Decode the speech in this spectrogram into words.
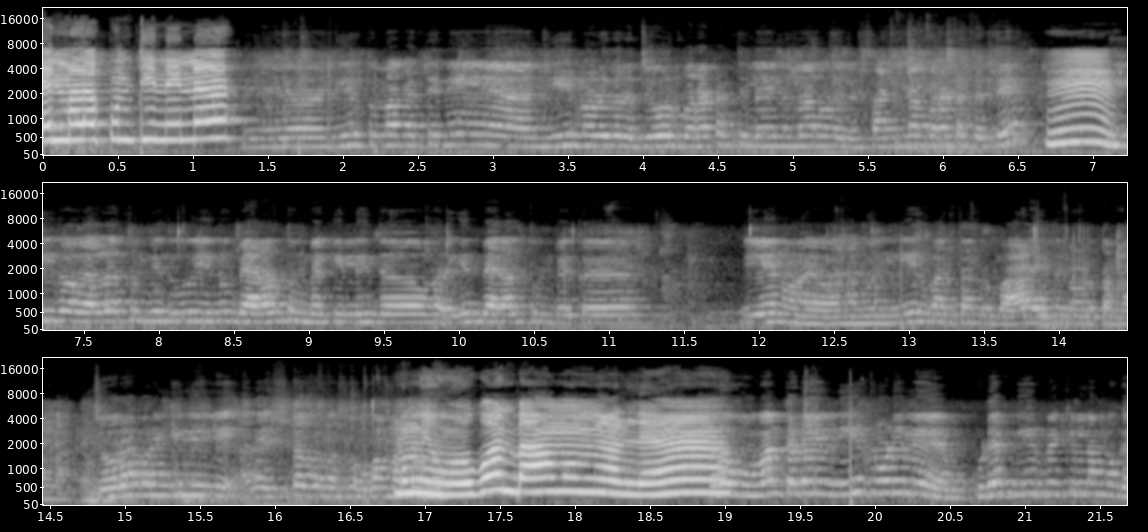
ಏನ್ ಮಾಡಕ್ ಕುಂತಿ ನೀನು? ನೀರು ತುಂಬಾಕತ್ತೀನಿ. ನೀರು ನೋಡಿದ್ರೆ ಜೋರ್ ಬರಾಕತ್ತಿಲ್ಲ ಏನಿಲ್ಲ ನೋಡಿದ್ರೆ ಸಣ್ಣ ಬರಾಕತ್ತೈತಿ. ಈಗ ಅವೆಲ್ಲ ತುಂಬಿದ್ವು ಇನ್ನು ಬ್ಯಾರಲ್ ತುಂಬೇಕು ಇಲ್ಲಿದ ಹೊರಗಿನ ಬ್ಯಾರಲ್ ತುಂಬೇಕ ಏನು ನಮ್ಮ ನೀರ್ ಬಂತಂದ್ರೆ ಬಾಳ ಇದು ನೋಡ್ತಮ್ಮನ ಜೋರ ಬರಂಗಿಲ್ಲ ಇಲ್ಲಿ. ಅದೇ ಇಷ್ಟ ಬರೋದು ಹೋಗೋ ಮಮ್ಮಿ ಹೋಗೋಣ ಬಾ ಮಮ್ಮಿ ಅಲ್ಲೇ. ಹೋಗೋಣ ತಡೆ ನೀರು ನೋಡಿಲಿ ಕುಡಿಯಕ್ ನೀರ್ ಬೇಕಿಲ್ಲ ನಮಗ.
